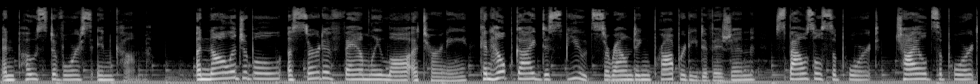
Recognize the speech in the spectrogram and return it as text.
and post divorce income. A knowledgeable, assertive family law attorney can help guide disputes surrounding property division, spousal support, child support,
